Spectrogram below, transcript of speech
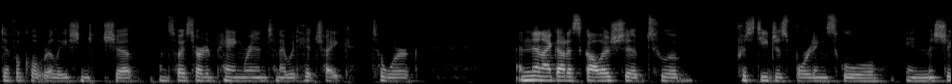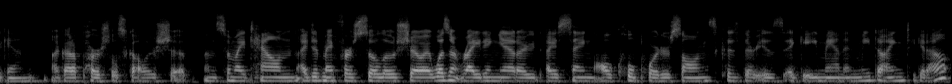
difficult relationship. And so I started paying rent and I would hitchhike to work. And then I got a scholarship to a prestigious boarding school in Michigan. I got a partial scholarship. And so my town, I did my first solo show. I wasn't writing yet. I, I sang all Cole Porter songs because there is a gay man in me dying to get out.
